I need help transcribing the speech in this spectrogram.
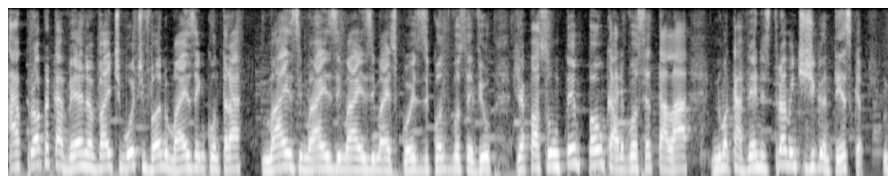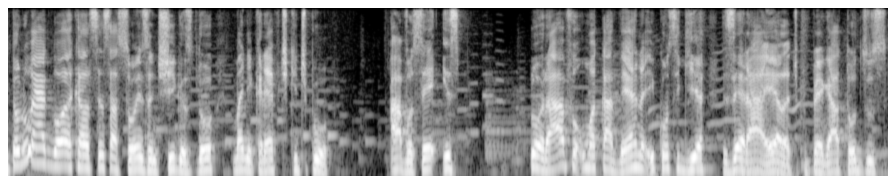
a própria caverna vai te motivando mais a encontrar mais e mais e mais e mais coisas. E quando você viu, já passou um tempão, cara, e você tá lá numa caverna extremamente gigantesca. Então não é agora aquelas sensações antigas do Minecraft que, tipo, ah, você explorava uma caverna e conseguia zerar ela, tipo, pegar todos os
